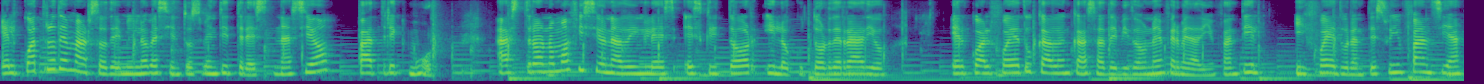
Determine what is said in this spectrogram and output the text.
El 4 de marzo de 1923 nació Patrick Moore, astrónomo aficionado inglés, escritor y locutor de radio, el cual fue educado en casa debido a una enfermedad infantil, y fue durante su infancia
